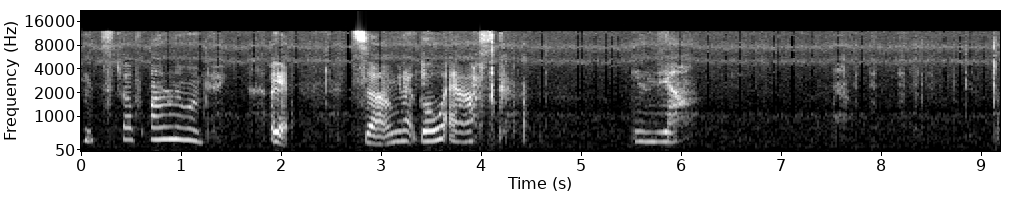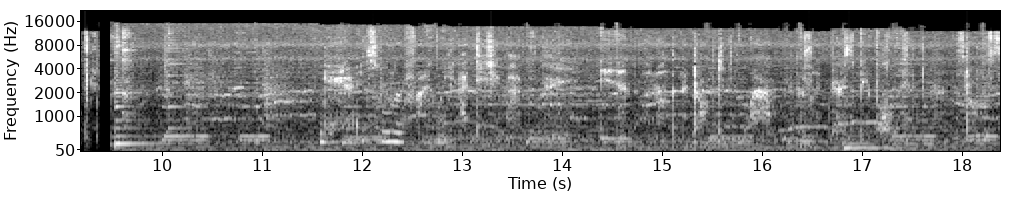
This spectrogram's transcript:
cute stuff. I don't know what I'm doing okay so I'm gonna go ask and yeah Okay, so we're finally at TJ Maxx, and I'm not gonna talk to you loud because like there's people in stores.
